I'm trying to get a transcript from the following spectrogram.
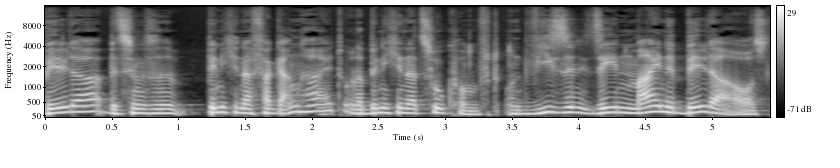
Bilder, beziehungsweise bin ich in der Vergangenheit oder bin ich in der Zukunft? Und wie sehen meine Bilder aus?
